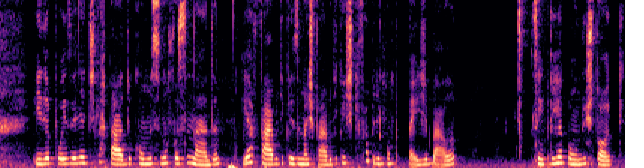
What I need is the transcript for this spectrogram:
e depois ele é descartado como se não fosse nada. E há fábricas e mais fábricas que fabricam papéis de bala, sempre repondo o estoque.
